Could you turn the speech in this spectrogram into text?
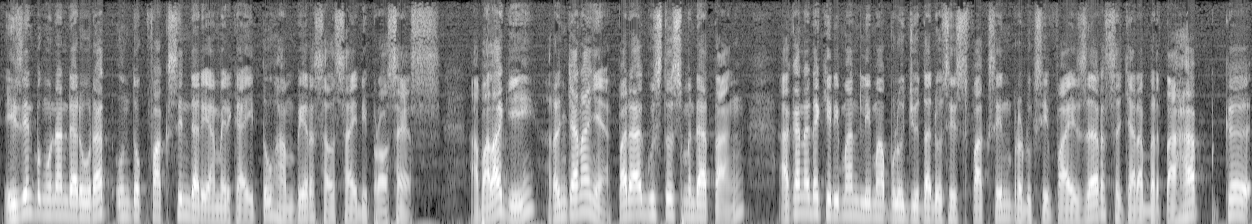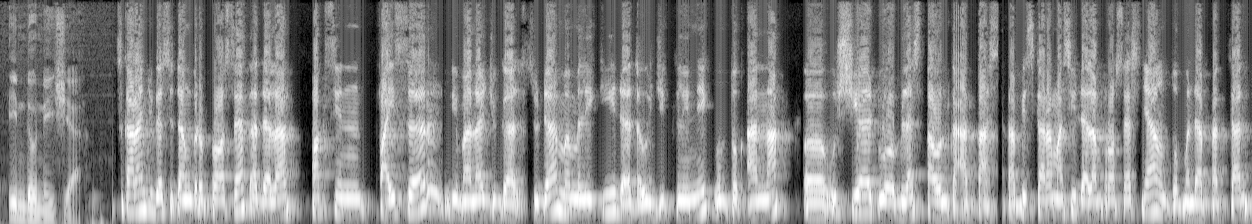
izin penggunaan darurat untuk vaksin dari Amerika itu hampir selesai diproses. Apalagi, rencananya pada Agustus mendatang akan ada kiriman 50 juta dosis vaksin produksi Pfizer secara bertahap ke Indonesia sekarang juga sedang berproses adalah vaksin Pfizer di mana juga sudah memiliki data uji klinik untuk anak uh, usia 12 tahun ke atas. Tapi sekarang masih dalam prosesnya untuk mendapatkan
